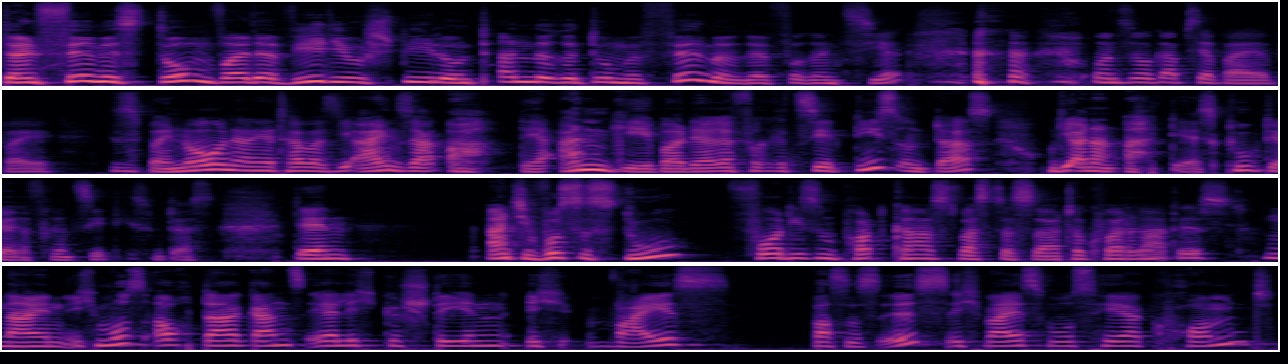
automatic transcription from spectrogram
dein Film ist dumm, weil der Videospiele und andere dumme Filme referenziert. und so gab's ja bei, bei, ist es bei Nolan ja teilweise, die einen sagen, ah, der Angeber, der referenziert dies und das, und die anderen, ach, der ist klug, der referenziert dies und das. Denn, Antje, wusstest du vor diesem Podcast, was das Sator-Quadrat ist? Nein, ich muss auch da ganz ehrlich gestehen, ich weiß, was es ist, ich weiß, wo es herkommt.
